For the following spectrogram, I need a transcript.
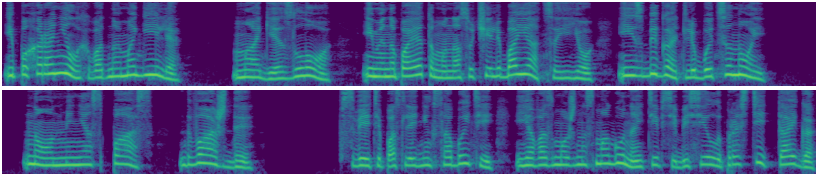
и похоронил их в одной могиле. Магия — зло, Именно поэтому нас учили бояться ее и избегать любой ценой. Но он меня спас. Дважды. В свете последних событий я, возможно, смогу найти в себе силы простить Тайга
